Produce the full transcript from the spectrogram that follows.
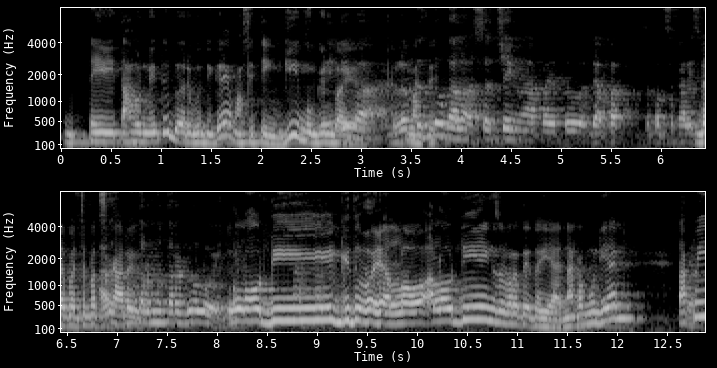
di tahun itu 2003 ya masih tinggi mungkin Pak Tinggi, ya. Pak. Belum tentu kalau searching apa itu dapat cepat sekali. Dapat cepat Harus sekali. muter-muter dulu itu. loading gitu Pak ya, lo loading seperti itu ya. Nah, kemudian tapi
